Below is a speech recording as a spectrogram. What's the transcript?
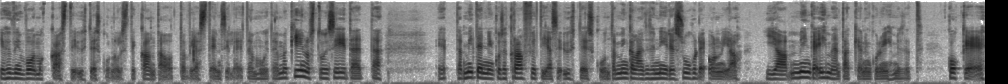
ja hyvin voimakkaasti yhteiskunnallisesti kantaottavia stensileitä ja muita. Ja mä kiinnostuin siitä, että, että miten niin kuin se graffiti ja se yhteiskunta, minkälainen se niiden suhde on ja, ja minkä ihmeen takia niin kuin ihmiset kokee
